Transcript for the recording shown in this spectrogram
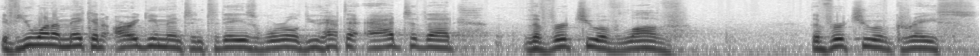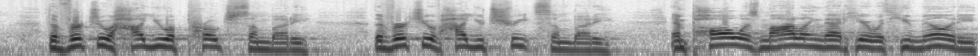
If you want to make an argument in today's world, you have to add to that the virtue of love, the virtue of grace, the virtue of how you approach somebody, the virtue of how you treat somebody. And Paul was modeling that here with humility.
